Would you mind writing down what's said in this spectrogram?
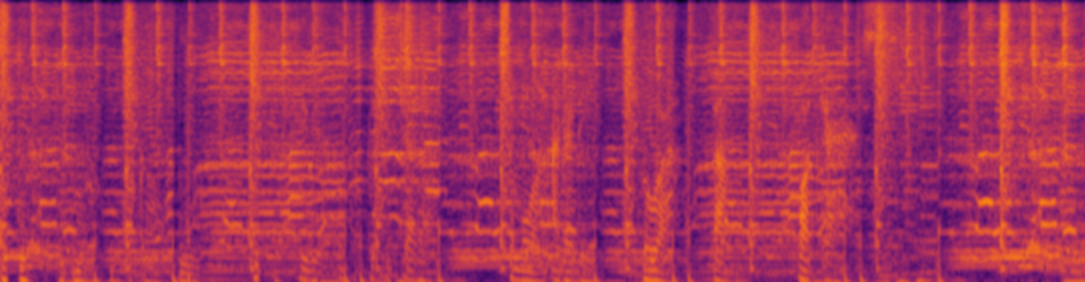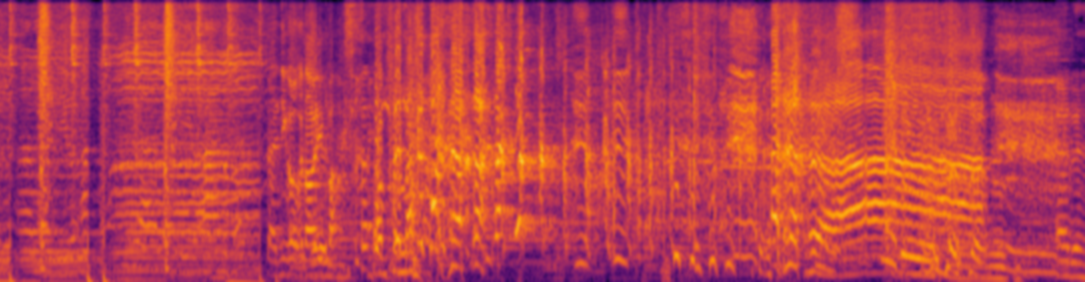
Butuh tubuh untuk Butuh bibir untuk berbicara. Semua ada di Ruang Tamu Podcast. Anjing kok ketawa dipaksa. Oh, pernah Aduh.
